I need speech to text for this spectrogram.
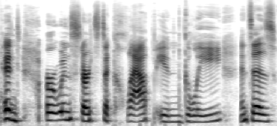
And Erwin starts to clap in glee and says,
